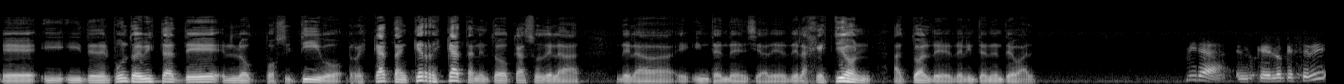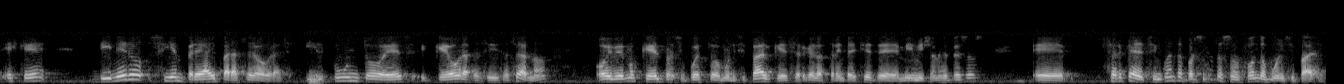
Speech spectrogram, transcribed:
y, desde el punto de vista de lo positivo, rescatan, ¿qué rescatan en todo caso de la, de la intendencia, de, la gestión actual del intendente Val? Mira, lo que, lo que se ve es que dinero siempre hay para hacer obras y el punto es qué obras decidís hacer, ¿no? Hoy vemos que el presupuesto municipal, que es cerca de los 37 mil millones de pesos, eh, cerca del 50% son fondos municipales.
